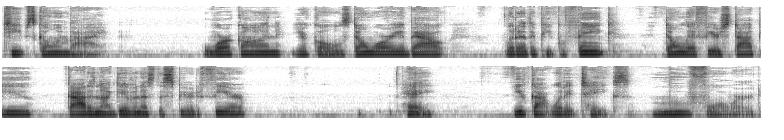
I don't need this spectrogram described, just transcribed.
keeps going by. Work on your goals. Don't worry about what other people think. Don't let fear stop you. God has not given us the spirit of fear. Hey, you've got what it takes. Move forward.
